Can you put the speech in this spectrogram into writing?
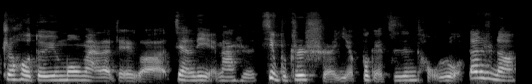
之后对于 MoMA 的这个建立，那是既不支持也不给资金投入。但是呢，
